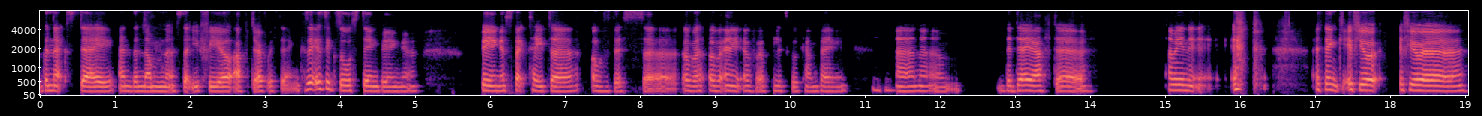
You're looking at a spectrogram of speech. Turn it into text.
the next day and the numbness that you feel after everything because it is exhausting being a being a spectator of this uh, of a of any of a political campaign mm-hmm. and um, the day after i mean i think if you're if you're a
